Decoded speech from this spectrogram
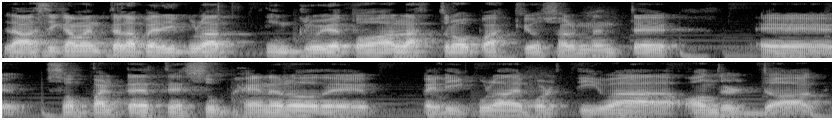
la, básicamente la película incluye todas las tropas que usualmente eh, son parte de este subgénero de película deportiva underdog.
